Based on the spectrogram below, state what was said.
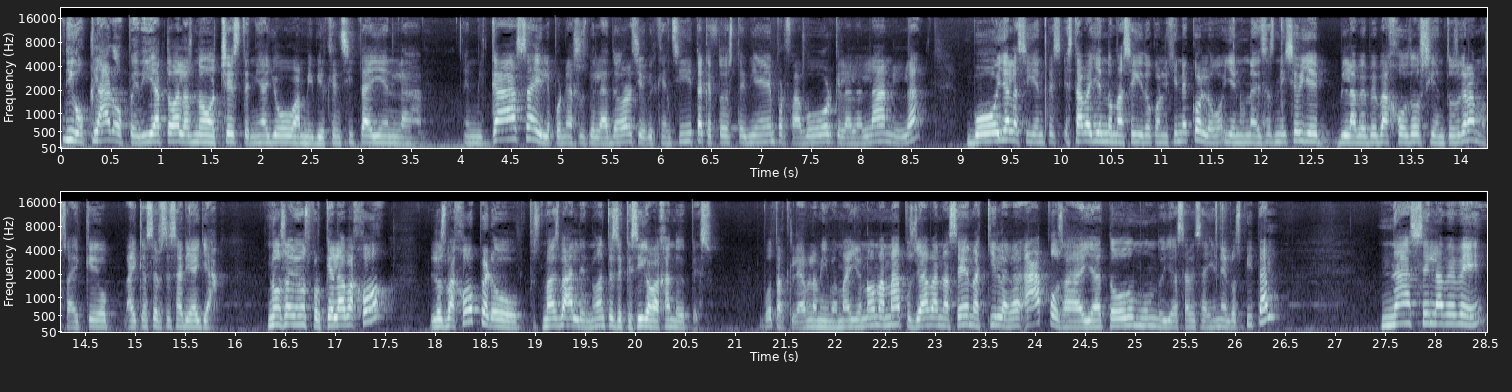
digo, claro, pedía todas las noches, tenía yo a mi virgencita ahí en la en mi casa y le ponía sus veladoras, yo, virgencita, que todo esté bien, por favor, que la la la la la. Voy a la siguiente, estaba yendo más seguido con el ginecólogo y en una de esas me dice, oye, la bebé bajó 200 gramos, hay que, hay que hacer cesárea ya. No sabemos por qué la bajó, los bajó, pero pues más vale, ¿no? Antes de que siga bajando de peso. Bota, que le habla a mi mamá, yo, no, mamá, pues ya van a hacer aquí, la, la". ah, pues allá todo el mundo, ya sabes, ahí en el hospital. Nace la bebé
